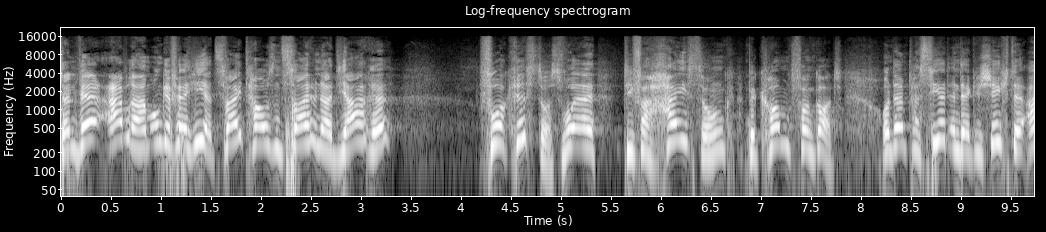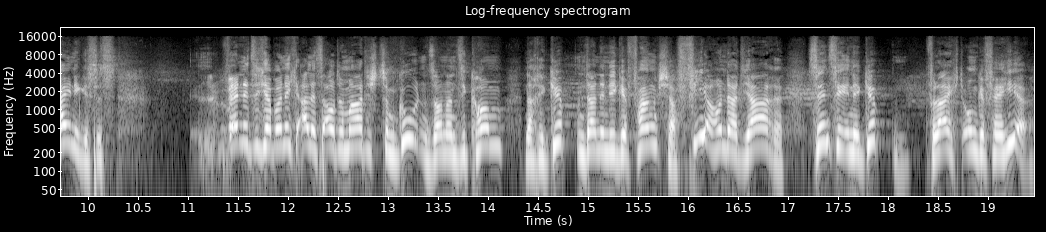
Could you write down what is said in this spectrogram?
dann wäre Abraham ungefähr hier, 2200 Jahre vor Christus, wo er die Verheißung bekommt von Gott. Und dann passiert in der Geschichte einiges. Es wendet sich aber nicht alles automatisch zum Guten, sondern sie kommen nach Ägypten, dann in die Gefangenschaft. 400 Jahre sind sie in Ägypten, vielleicht ungefähr hier,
